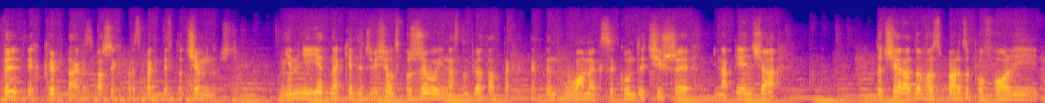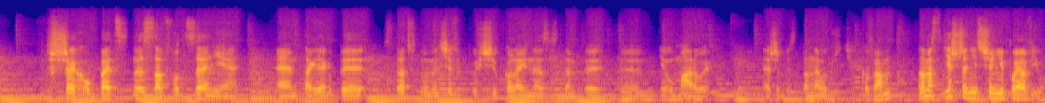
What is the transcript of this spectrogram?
wy tych kryptach z waszych perspektyw to ciemność. Niemniej jednak, kiedy drzwi się otworzyły i nastąpił ta, ta, ta, ten ułamek sekundy ciszy i napięcia, dociera do was bardzo powoli wszechobecne zawodzenie. Tak jakby Strat w tym momencie wypuścił kolejne zastępy nieumarłych, e, żeby stanęły przeciwko wam. Natomiast jeszcze nic się nie pojawiło.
